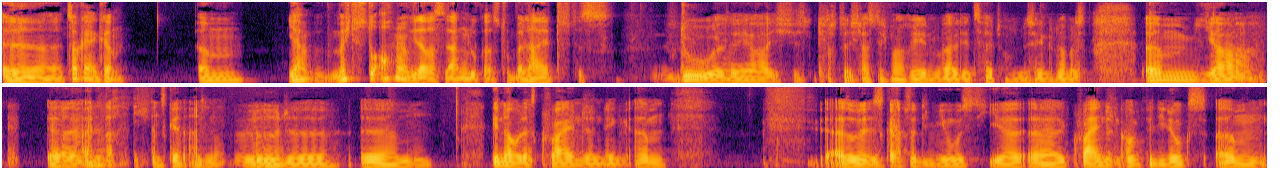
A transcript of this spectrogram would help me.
äh, Zockerecke. Ähm, ja, möchtest du auch mal wieder was sagen, Lukas? Tut mir leid. Das Du, naja, ich dachte, ich lass dich mal reden, weil die Zeit doch ein bisschen knapp ist. Ähm, ja, äh, eine Sache, die ich ganz gerne ansehen würde, ähm, Genau, das CryEngine-Ding. Ähm, also es gab so die News hier, äh, CryEngine kommt für Linux, ähm,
